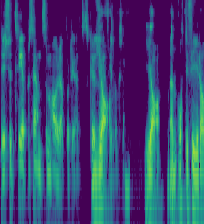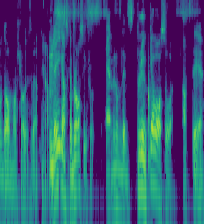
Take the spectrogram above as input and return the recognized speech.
det, är 23 procent som har rapporterat. Ska jag ja, till också. Ja, men 84 av dem har slagit förväntningarna. Mm. Det är ganska bra siffror. Även om det brukar vara så att, det,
